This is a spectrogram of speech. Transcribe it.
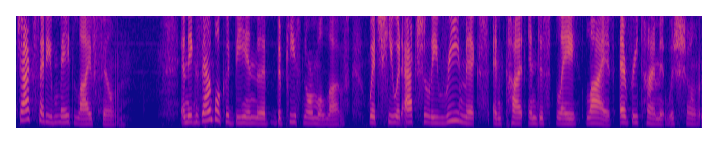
Jack said he made live film. And the example could be in the, the piece Normal Love, which he would actually remix and cut and display live every time it was shown.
